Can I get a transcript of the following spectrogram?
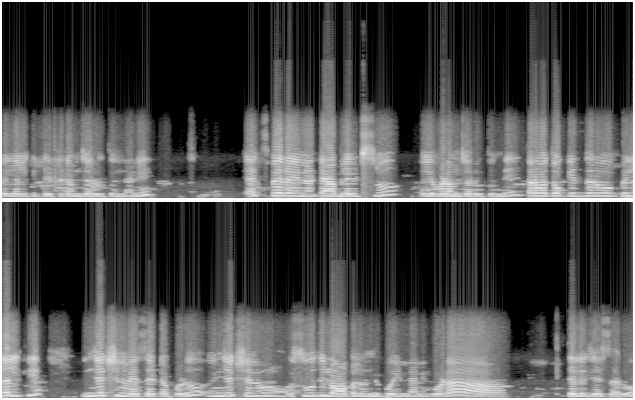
పిల్లలకి తిట్టడం జరుగుతుందని ఎక్స్పైర్ అయిన టాబ్లెట్స్ ఇవ్వడం జరుగుతుంది. తర్వాత ఒక ఇద్దరు పిల్లలకి ఇంజెక్షన్ వేసేటప్పుడు ఇంజెక్షన్ సూది లోపల ఉండిపోయిందని కూడా తెలియజేశారు.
